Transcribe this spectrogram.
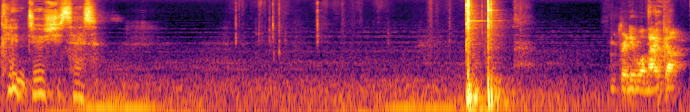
Clint, do as she says. You really want that gut?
